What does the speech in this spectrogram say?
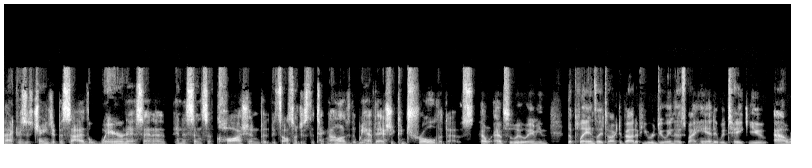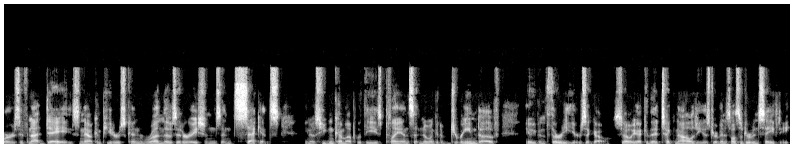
factors that's changed it besides awareness and a in a sense of caution, but it's also just the technology that we have to actually control the dose. Oh, absolutely. I mean, the plans I talked about, if you were doing those by hand, it would take you hours, if not days. Now computers can run those iterations in seconds. You know, so you can come up with these plans that no one could have dreamed of, you know, even 30 years ago. So yeah, the technology is driven. It's also driven safety.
